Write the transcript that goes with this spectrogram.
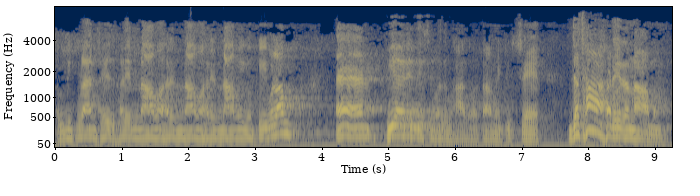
Agni Puran says, Hare Nama, Hare Nama, Hare Nama, Iva And here in the Srimad Bhagavatam it is said, Jatha Hare Nama,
